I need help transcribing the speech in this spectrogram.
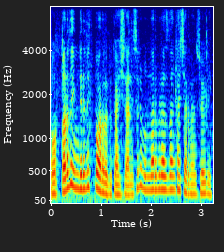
Lordlara da indirdik bu arada birkaç tanesini. Bunlar birazdan kaçar ben söyleyeyim.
